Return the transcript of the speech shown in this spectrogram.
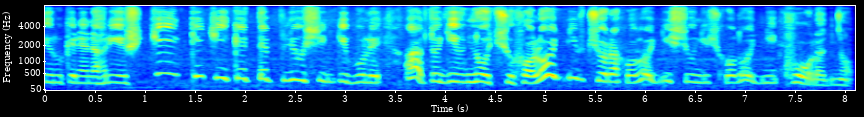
і руки не нагрієш, тільки-тільки теплюсінькі були, а тоді ночі холодні, вчора холодні, всю ніч холодні. Холодно,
